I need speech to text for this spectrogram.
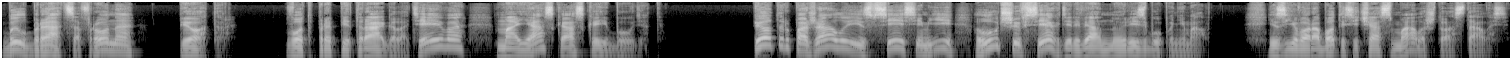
был брат Сафрона Петр. Вот про Петра Галатеева моя сказка и будет. Петр, пожалуй, из всей семьи лучше всех деревянную резьбу понимал. Из его работы сейчас мало что осталось.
